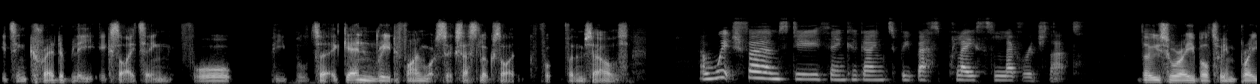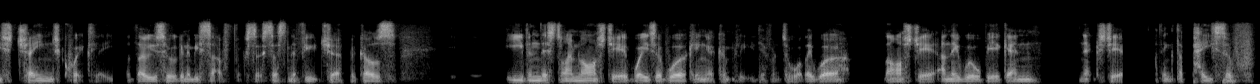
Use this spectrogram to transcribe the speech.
it's incredibly exciting for people to again redefine what success looks like for, for themselves. And which firms do you think are going to be best placed to leverage that? Those who are able to embrace change quickly are those who are going to be set up for success in the future because even this time last year, ways of working are completely different to what they were last year, and they will be again next year. I think the pace of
